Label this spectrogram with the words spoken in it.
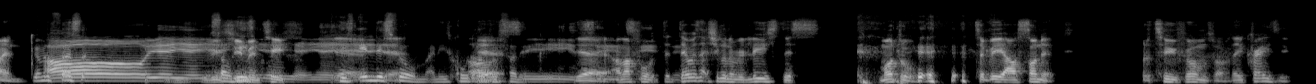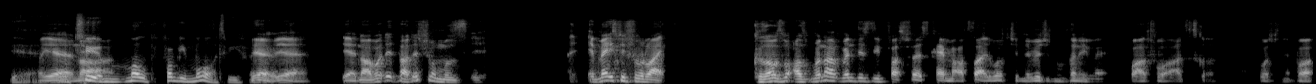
design. Remember the first? Oh yeah, yeah, yeah. So human he's- teeth. Yeah, yeah, yeah. he's in this yeah. film and he's called Oh, Ugly Yeah. Sonic. see, Yeah, see, and I see, thought th- see. they was actually gonna release this model to be our Sonic for the two films, bro. They crazy. yeah, But yeah, Or two, nah. more, probably more to be fair. yeah, yeah. yeah. No, but it, no, this film was. It, it makes me feel like because I was, I was when I when Disney Plus first came out, I started watching the originals anyway. But I thought I just got watching it. But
